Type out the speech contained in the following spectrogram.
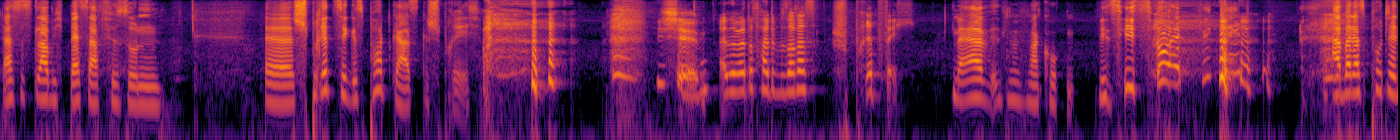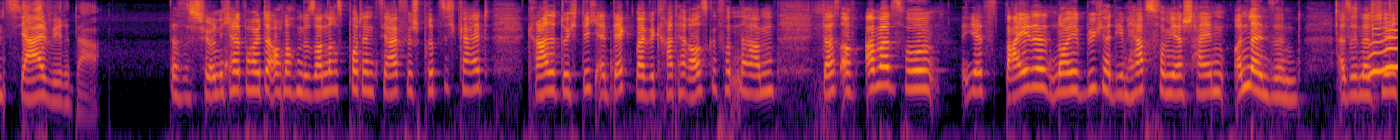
Das ist, glaube ich, besser für so ein äh, spritziges Podcast-Gespräch. Wie schön. Also wird das heute besonders spritzig. Naja, mal gucken, wie sich so entwickelt. aber das Potenzial wäre da. Das ist schön. Ich habe heute auch noch ein besonderes Potenzial für Spritzigkeit, gerade durch dich entdeckt, weil wir gerade herausgefunden haben, dass auf Amazon jetzt beide neue Bücher, die im Herbst von mir erscheinen, online sind. Also natürlich.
